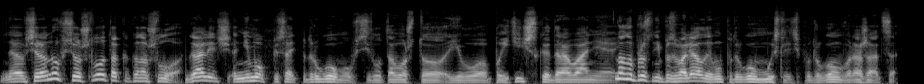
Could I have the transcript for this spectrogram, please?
э, все равно все шло так, как оно шло. Галич не мог писать писать по-другому в силу того, что его поэтическое дарование, но оно просто не позволяло ему по-другому мыслить, по-другому выражаться.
